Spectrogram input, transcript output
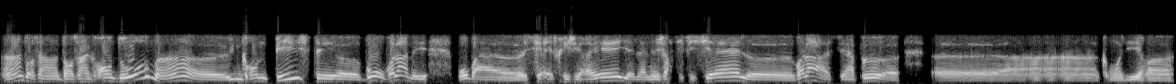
hein, dans un dans un grand dôme, hein, euh, une grande piste et euh, bon voilà, mais bon bah euh, c'est réfrigéré, il y a de la neige artificielle, voilà, c'est un peu un, comment dire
